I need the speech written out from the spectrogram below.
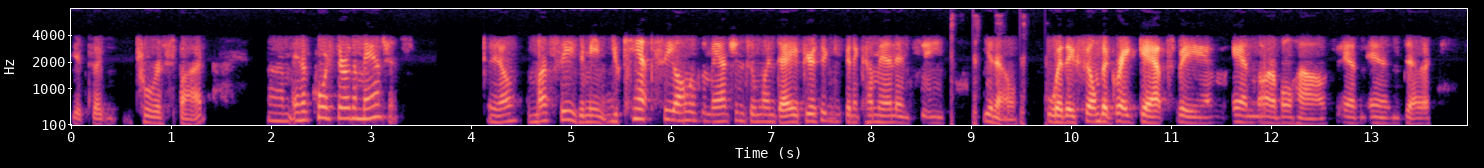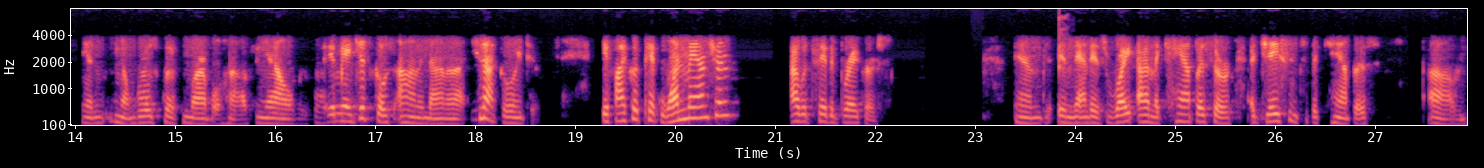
it's a tourist spot. Um, and of course, there are the mansions. You know, must see. I mean, you can't see all of the mansions in one day. If you're thinking you're going to come in and see, you know, where they filmed The Great Gatsby and, and Marble House and and uh, and you know Rosecliff Marble House and yeah, I mean, it just goes on and on and on. You're not going to. If I could pick one mansion, I would say the Breakers and and that is right on the campus or adjacent to the campus, um,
